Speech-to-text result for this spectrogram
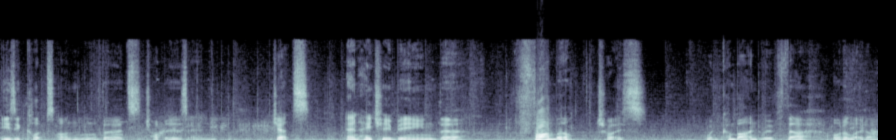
easy clips on little birds, choppers and jets, and HE being the farmer choice when combined with the autoloader.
